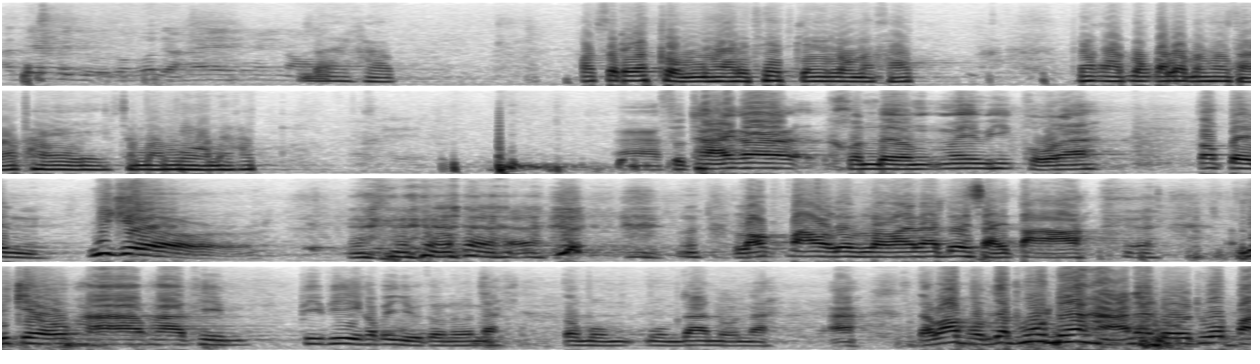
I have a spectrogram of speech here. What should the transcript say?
อดิเทพไปอยู่ตรงนู้นเดี๋ยวให้ให้น้องได้ครับ ครับสวัสดีครับผมนายเทพเกณฑ์ลงนะครับพนักงานป้องกันและบรรเทาสาธารณภัยชำนาญงานนะครับ อ่าสุดท้ายก็คนเดิมไม่พลิกโผนะ ต้องเป็นมิเกล ล็อกเป้าเรียบร้อยแล้วด้วยสายตา มิเกลพาพาทีมพี่ๆเขาไปอยู่ตรงนู้นนะ ตรงมุมมุมด้านนู้นนะ อะแต่ว่าผมจะพูดเนื้อหาเนี่ยโดยทั่วไป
